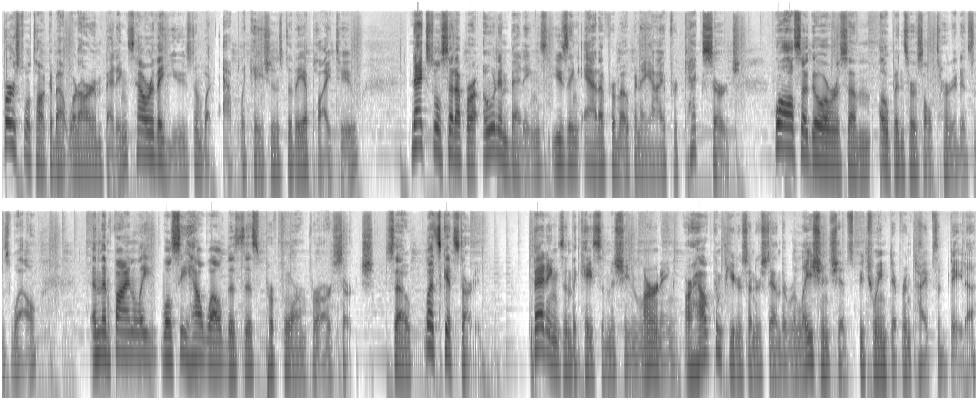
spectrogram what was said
First, we'll talk about what are embeddings, how are they used, and what applications do they apply to. Next, we'll set up our own embeddings using Ada from OpenAI for text search, We'll also go over some open source alternatives as well. And then finally, we'll see how well does this perform for our search. So let's get started. Embeddings in the case of machine learning are how computers understand the relationships between different types of data.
